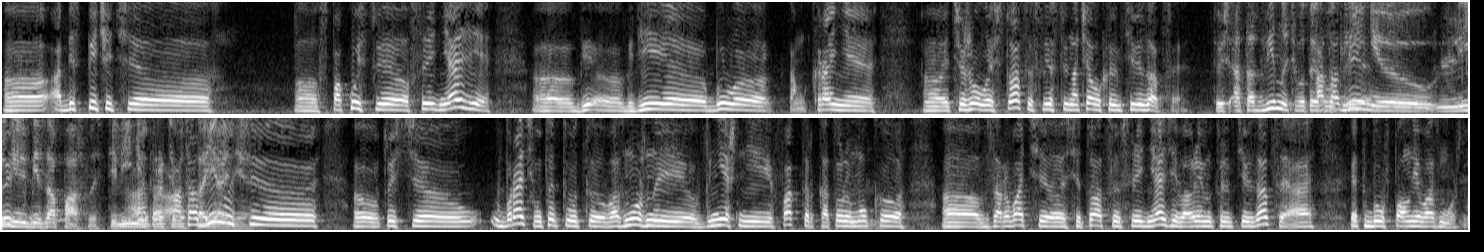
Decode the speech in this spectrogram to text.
э, обеспечить спокойствие в Средней Азии, где была там, крайне тяжелая ситуация вследствие начала коллективизации. То есть отодвинуть вот эту Отодви... вот линию, линию есть, безопасности, линию от, противостояния. Отодвинуть, э, э, то есть э, убрать вот этот вот возможный внешний фактор, который мог э, взорвать э, ситуацию в Средней Азии во время коллективизации, а это было вполне возможно.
